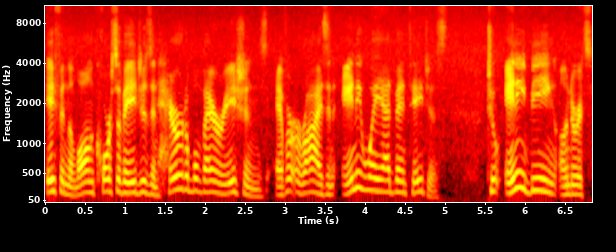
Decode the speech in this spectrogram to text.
if in the long course of ages inheritable variations ever arise in any way advantageous to any being under its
